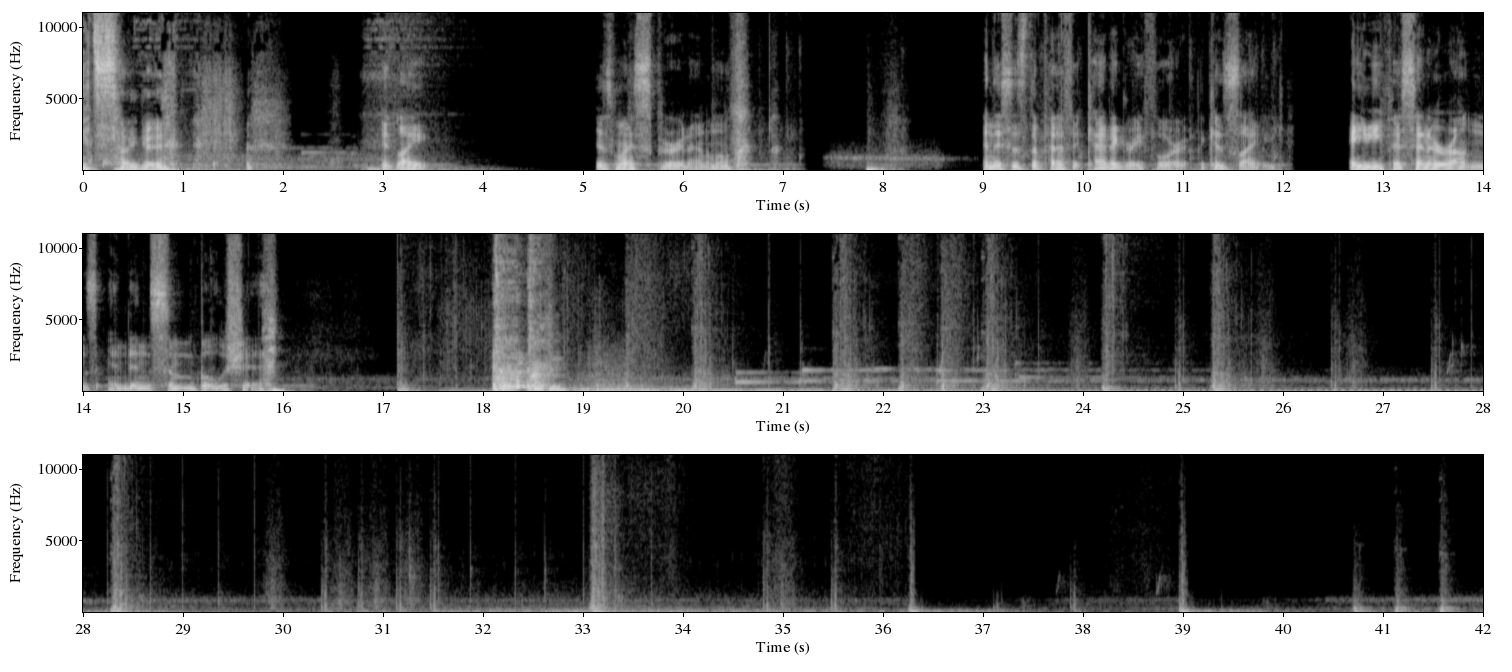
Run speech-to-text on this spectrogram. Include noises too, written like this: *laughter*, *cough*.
It's so good. it like is my spirit animal. and this is the perfect category for it because like 80% of runs end in some bullshit.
